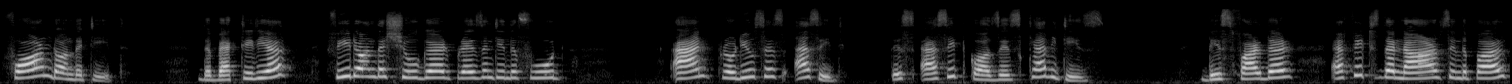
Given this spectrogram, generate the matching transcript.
formed on the teeth. The bacteria feed on the sugar present in the food and produces acid. This acid causes cavities. This further affects the nerves in the pulp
